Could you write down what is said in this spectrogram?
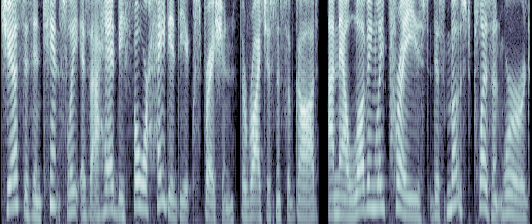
Just as intensely as I had before hated the expression, the righteousness of God, I now lovingly praised this most pleasant word.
